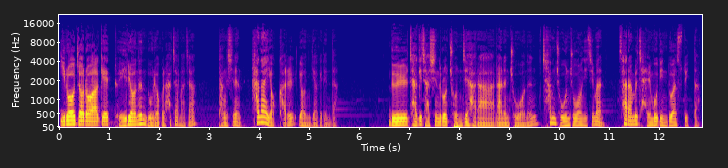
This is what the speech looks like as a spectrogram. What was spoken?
이러저러하게 되려는 노력을 하자마자 당신은 하나의 역할을 연기하게 된다. 늘 자기 자신으로 존재하라 라는 조언은 참 좋은 조언이지만 사람을 잘못 인도할 수도 있다.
